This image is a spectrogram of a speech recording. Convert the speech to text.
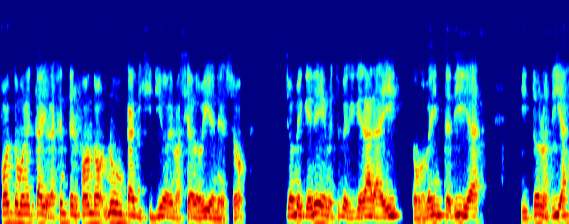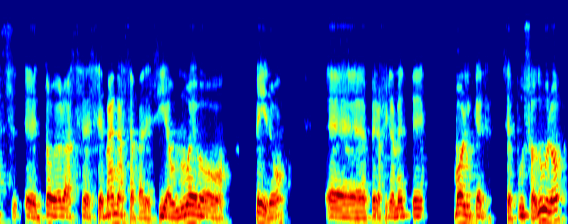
Fondo Monetario, la gente del fondo nunca digirió demasiado bien eso. Yo me quedé, me tuve que quedar ahí como 20 días y todos los días, eh, todas las eh, semanas aparecía un nuevo pero, eh, pero finalmente Volcker se puso duro,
